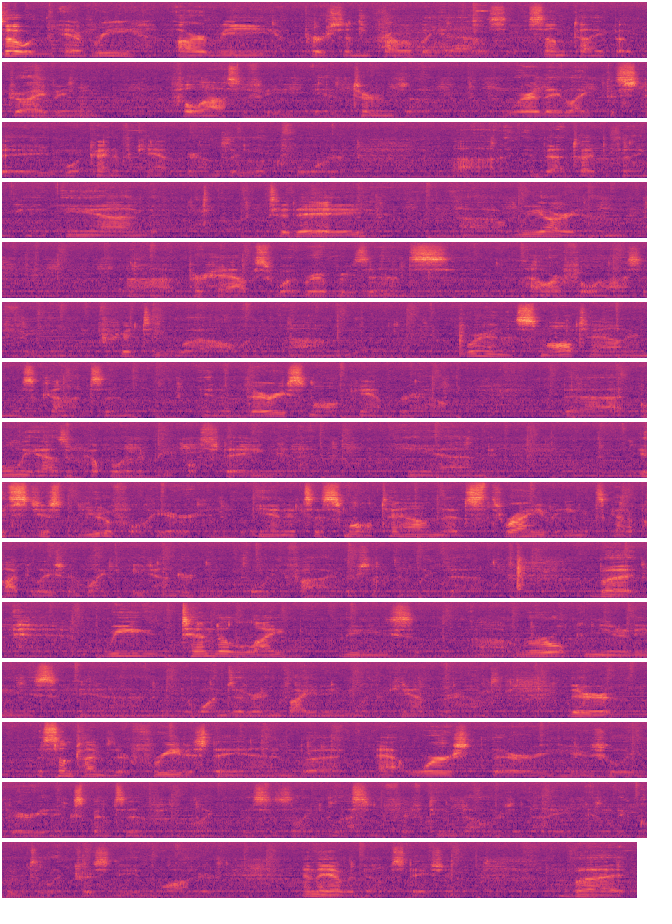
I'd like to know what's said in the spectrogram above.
So every RV person probably has some type of driving philosophy in terms of where they like to stay, what kind of campgrounds they look for, uh, that type of thing. And today uh, we are in uh, perhaps what represents our philosophy pretty well. We're in a small town in Wisconsin in a very small campground that only has a couple other people staying in it. And it's just beautiful here. And it's a small town that's thriving. It's got a population of like 845 or something like that. But we tend to like these uh, rural communities and the ones that are inviting with campgrounds. They're sometimes they're free to stay in, but at worst they're usually very inexpensive. Like this is like less than fifteen dollars a night, and it includes electricity and water, and they have a dump station. But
